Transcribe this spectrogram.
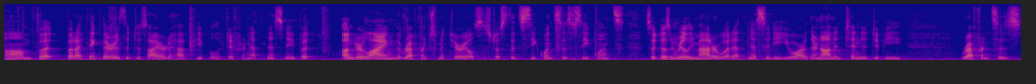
Um, But, but I think there is a desire to have people of different ethnicity. But underlying the reference materials is just that sequence is sequence. So it doesn't really matter what ethnicity you are. They're not intended to be references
